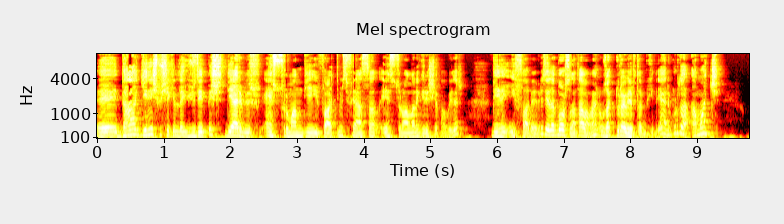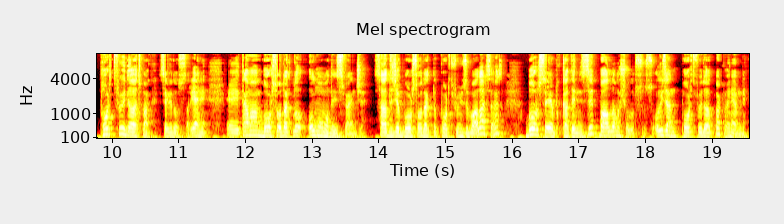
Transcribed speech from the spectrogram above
Ee, daha geniş bir şekilde %70 diğer bir enstrüman diye ifade ettiğimiz finansal enstrümanlara giriş yapabilir diye de ifade edebiliriz. Ya da borsadan tamamen uzak durabilir tabii ki de. Yani burada amaç portföyü dağıtmak sevgili dostlar. Yani e, tamam borsa odaklı olmamalıyız bence. Sadece borsa odaklı portföyünüzü bağlarsanız borsaya kaderinizi bağlamış olursunuz. O yüzden portföyü dağıtmak önemli.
